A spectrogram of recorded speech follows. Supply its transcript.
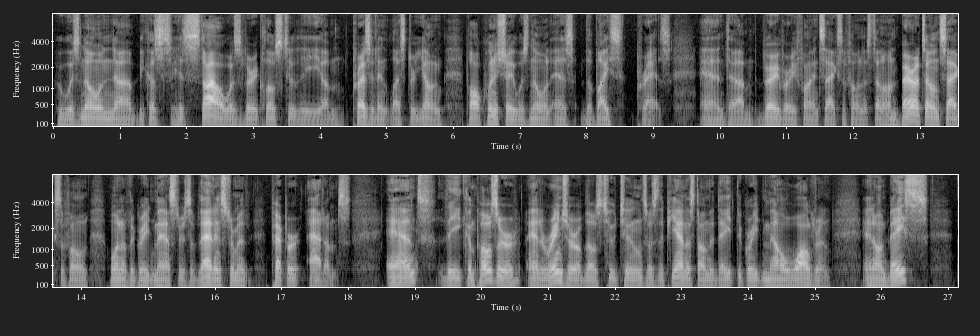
who was known uh, because his style was very close to the um, president, Lester Young. Paul Quinichette was known as the vice pres and um, very, very fine saxophonist. And on baritone saxophone, one of the great masters of that instrument, Pepper Adams. And the composer and arranger of those two tunes was the pianist on the date, the great Mal Waldron. And on bass,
